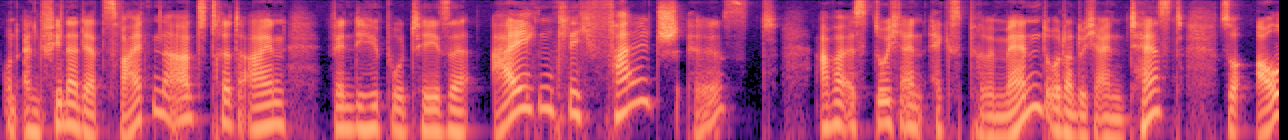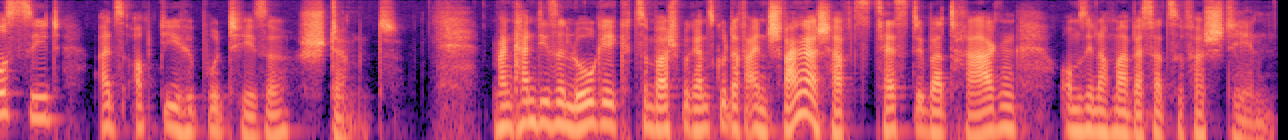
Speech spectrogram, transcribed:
Und ein Fehler der zweiten Art tritt ein, wenn die Hypothese eigentlich falsch ist, aber es durch ein Experiment oder durch einen Test so aussieht, als ob die Hypothese stimmt. Man kann diese Logik zum Beispiel ganz gut auf einen Schwangerschaftstest übertragen, um sie nochmal besser zu verstehen.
